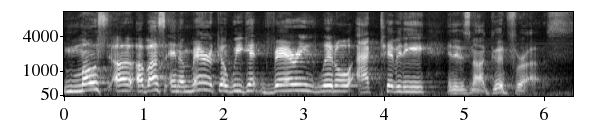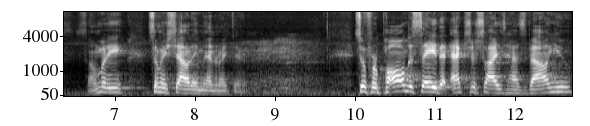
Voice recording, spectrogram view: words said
most of us in America, we get very little activity, and it is not good for us. Somebody, somebody shout amen right there. So for Paul to say that exercise has value,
